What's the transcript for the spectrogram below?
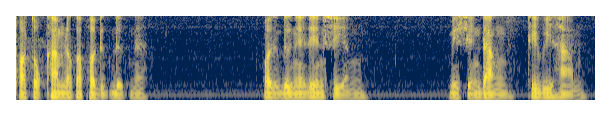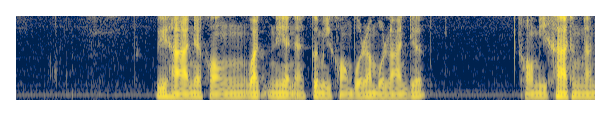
พอตกค่ำแล้วก็พอดึกๆนะ พอดึกๆเนี่ยได้ยินเสียง มีเสียงดังที่วิหาร วิหารเนี่ยของวัดเนี่ยนะก็มีของโบราณโบราณเยอะ ของมีค่าทั้งนั้น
